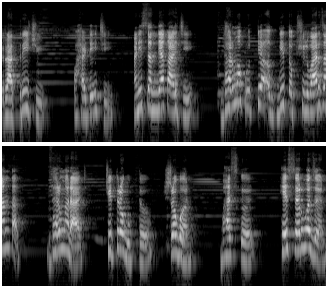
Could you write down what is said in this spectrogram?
रात्रीची पहाटेची आणि संध्याकाळची धर्मकृत्य अगदी तपशीलवार जाणतात. धर्मराज चित्रगुप्त श्रवण भास्कर हे सर्वजण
